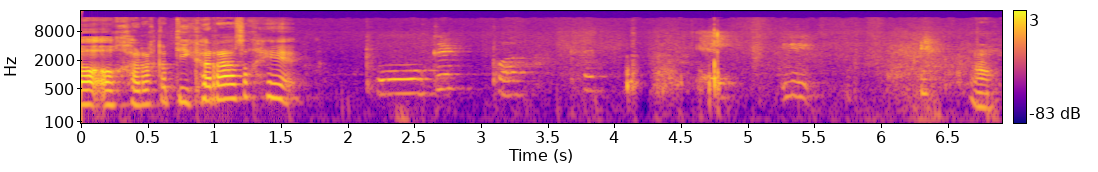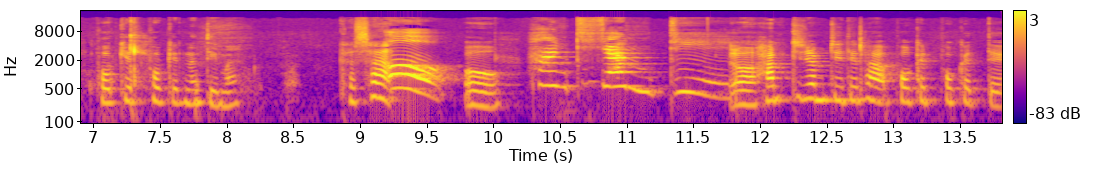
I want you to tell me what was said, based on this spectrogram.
เออเออคารากตีคาราสักแห่พกเก็ตพกเก็ตนั่นติมาคือซาโอ้ฮัมจิจัมจีิโอ้ฮัมจิจัมจีิที่ละพกเก็ตพกเก็ตเด้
